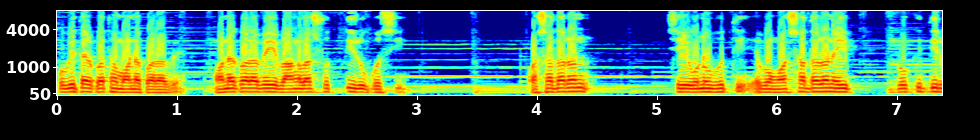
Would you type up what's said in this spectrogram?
কবিতার কথা মনে করাবে। মনে করাবে এই বাংলা সত্যি রূপসী। অসাধারণ সেই অনুভূতি এবং অসাধারণ এই প্রকৃতির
